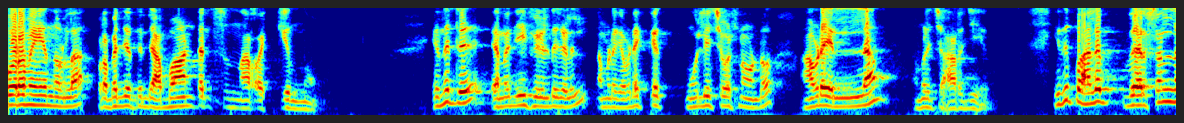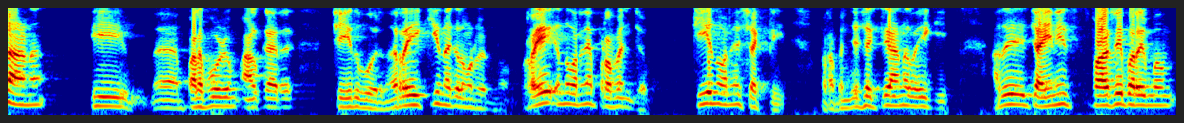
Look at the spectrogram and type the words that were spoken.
പുറമേ നിന്നുള്ള പ്രപഞ്ചത്തിന്റെ അബാണ്ടൻസ് നിറയ്ക്കുന്നു. എന്നിട്ട് എനർജി ഫീൽഡുകളിൽ നമ്മൾ എവിടെയൊക്കെ മൂല്യശോഷണം ഉണ്ടോ അവിടെയെല്ലാം നമ്മൾ ചാർജ് ചെയ്യുന്നു. ഇത് പല വെർഷനിലാണ് ഈ പലപ്പോഴും ആൾക്കാർ ചെയ്തു പോരുന്നത്. റേക്കി എന്നൊക്കെ നമ്മൾ ഇടുന്നു. റേ എന്ന് പറഞ്ഞാൽ പ്രപഞ്ചം. കീ എന്ന് പറഞ്ഞാൽ ശക്തി. പ്രപഞ്ച ശക്തിയാണ് റേക്കി അത് ചൈനീസ് ഭാഷയിൽ പറയുമ്പം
